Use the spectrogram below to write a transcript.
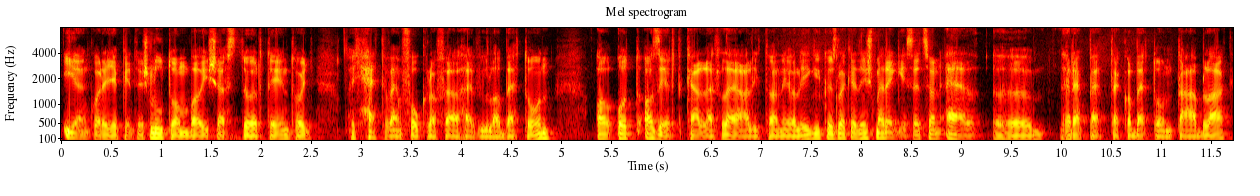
Ilyenkor egyébként, és Lutonban is ez történt, hogy, hogy 70 fokra felhevül a beton, a, ott azért kellett leállítani a légiközlekedést, mert egész egyszerűen elrepettek a betontáblák,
